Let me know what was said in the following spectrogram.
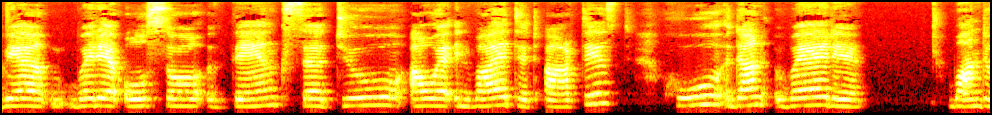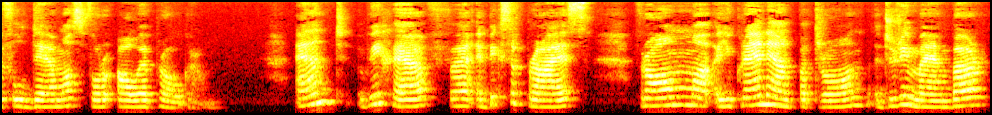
we are very also thanks uh, to our invited artists who done very wonderful demos for our program. And we have uh, a big surprise from uh, Ukrainian patron, jury member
